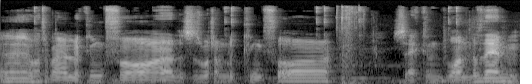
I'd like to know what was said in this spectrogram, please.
Uh, what am I looking for? This is what I'm looking for. Second one of them.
